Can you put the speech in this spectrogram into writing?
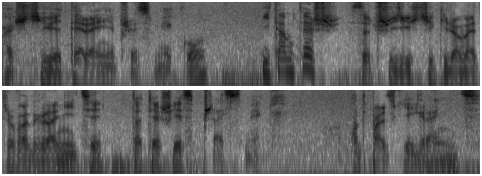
właściwie terenie przesmyku i tam też ze 30 km od granicy to też jest przesmyk od polskiej granicy.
